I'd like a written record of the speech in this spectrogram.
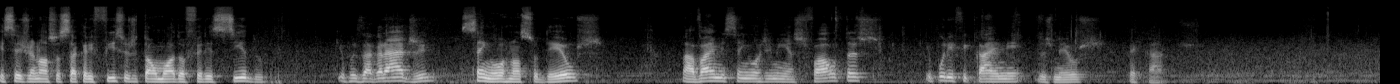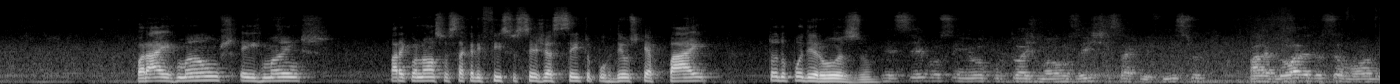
e seja o nosso sacrifício de tal modo oferecido que vos agrade, Senhor nosso Deus. Lavai-me, Senhor, de minhas faltas e purificai-me dos meus pecados. Orai, irmãos e irmãs, para que o nosso sacrifício seja aceito por Deus, que é Pai Todo-Poderoso. Receba o Senhor por tuas mãos este sacrifício, para a glória do seu nome,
